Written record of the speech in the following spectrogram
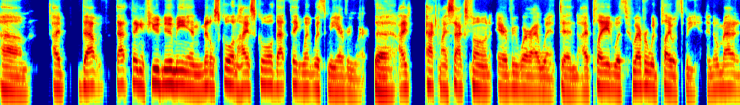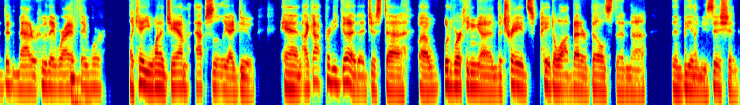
Um I that that thing, if you knew me in middle school and high school, that thing went with me everywhere. The I packed my saxophone everywhere I went, and I played with whoever would play with me. And no matter it didn't matter who they were, if they were like, "Hey, you want to jam?" Absolutely, I do. And I got pretty good at just uh, uh, woodworking. Uh, the trades paid a lot better bills than uh, than being a musician.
